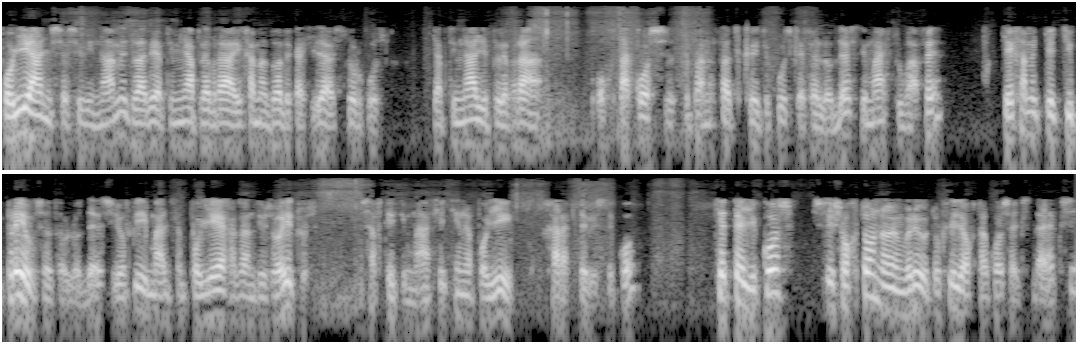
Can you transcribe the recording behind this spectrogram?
πολύ άνισες οι δυνάμεις, δηλαδή από τη μια πλευρά είχαμε 12.000 Τούρκους και από την άλλη πλευρά 800 επαναστάτες κριτικούς και εθελοντές στη μάχη του Βαφέ και είχαμε και Κυπρίους εθελοντές, οι οποίοι μάλιστα πολλοί έχασαν τη ζωή τους σε αυτή τη μάχη και είναι πολύ χαρακτηριστικό. Και τελικώς στις 8 Νοεμβρίου του 1866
